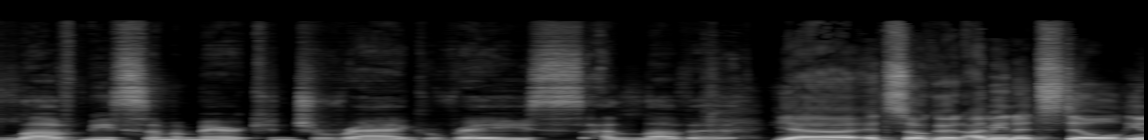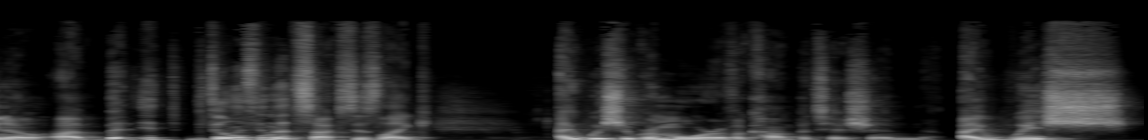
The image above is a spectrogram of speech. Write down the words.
love me some American Drag Race. I love it. Yeah, it's so good. I mean, it's still, you know, uh, but it, the only thing that sucks is like, I wish it were more of a competition. I wish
